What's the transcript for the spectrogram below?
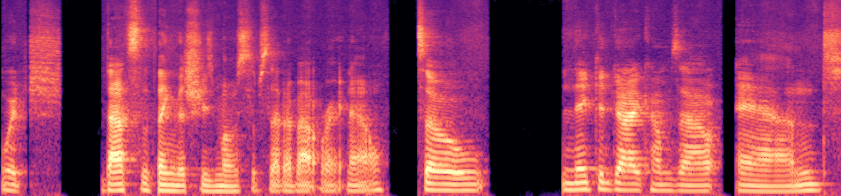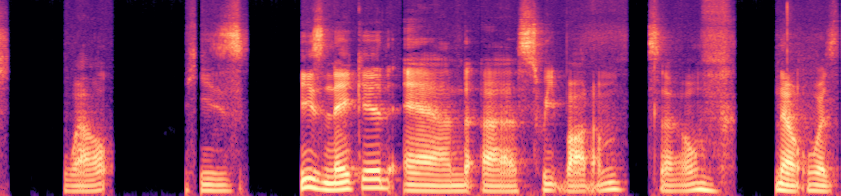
Which that's the thing that she's most upset about right now. So naked guy comes out and well, he's he's naked and uh sweet bottom. So no, it was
